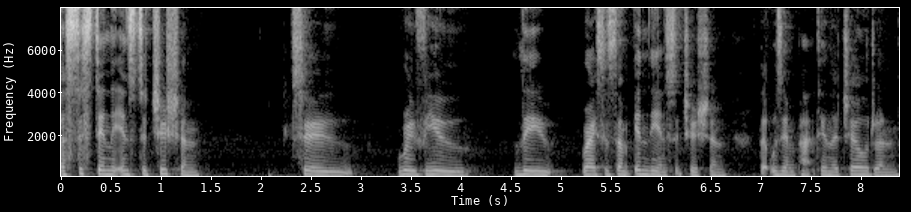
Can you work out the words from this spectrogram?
assisting the institution to review the racism in the institution that was impacting the children.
